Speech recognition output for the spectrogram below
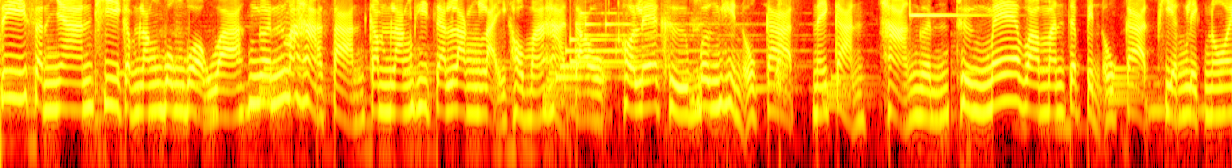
สี่สัญญาณที่กำลังบ่งบอกว่า เงินมหาศาลกำลังที่จะลังไหลเข้ามาหาเจ้า ข้อแรกคือเบิ่งเห็นโอกาส ในการหาเงิน ถึงแม้ว่ามันจะเป็นโอกาสเพียงเล็กน้อย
